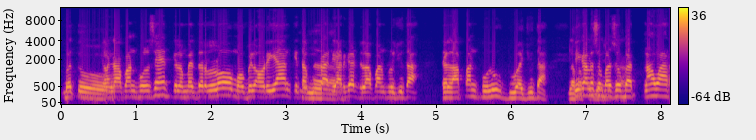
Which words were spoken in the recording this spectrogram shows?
Betul. Kelengkapan full set, kilometer low, mobil Orion kita Bener. buka di harga 80 juta. 82 juta. Jadi 82 kalau juta. sobat-sobat nawar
